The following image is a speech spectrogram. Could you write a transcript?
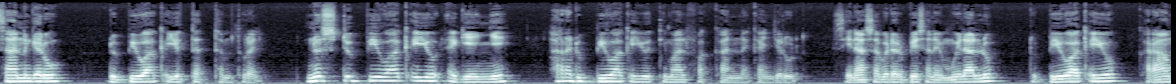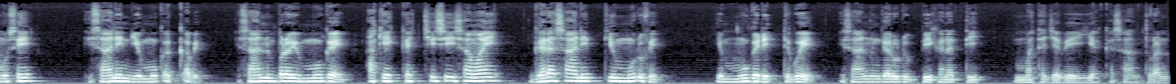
isaan garuu dubbii waaqayyootti attam turani nus dubbii waaqayyoo dhageenyee har'a dubbii waaqayyootti maal fakkaanna kan jedhudha seenaa saba darbee sana yommuu ilaallu dubbii waaqayyoo karaa musee isaaniin yommuu qaqqabe. isaan bira yommuu ga'e akeekkachiisiisamaayi gara isaaniitti yommuu dhufe yommuu gaditti bu'e isaan garuu dubbii kanatti mata jabeeyyii akka isaan turan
